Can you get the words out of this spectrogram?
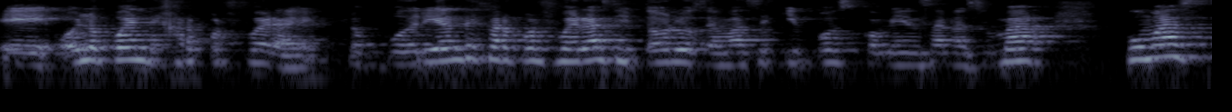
eh, hoy lo pueden dejar por fuera, ¿eh? lo podrían dejar por fuera si todos los demás equipos comienzan a sumar. Pumas,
